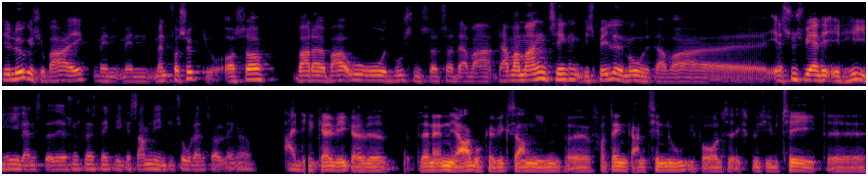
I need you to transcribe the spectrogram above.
det lykkedes jo bare ikke, men, men man forsøgte jo, og så var der jo bare uro i bussen, så, så der, var, der var mange ting, vi spillede mod, der var, øh, jeg synes, vi er et helt, helt andet sted, jeg synes næsten ikke, vi kan sammenligne de to landshold længere. Nej, det kan vi ikke. Altså, blandt andet Jago kan vi ikke sammenligne øh, fra den gang til nu i forhold til eksplosivitet, øh,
